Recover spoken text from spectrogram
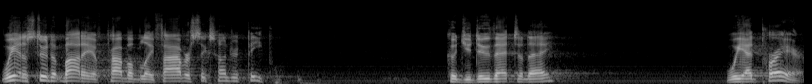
We had a student body of probably five or six hundred people. Could you do that today? We had prayer.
